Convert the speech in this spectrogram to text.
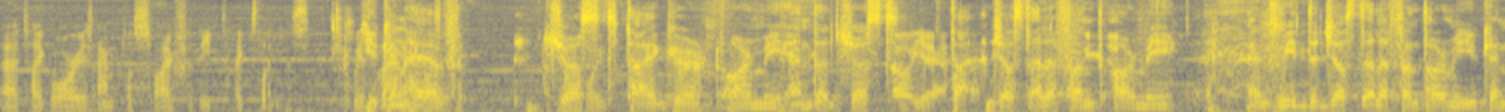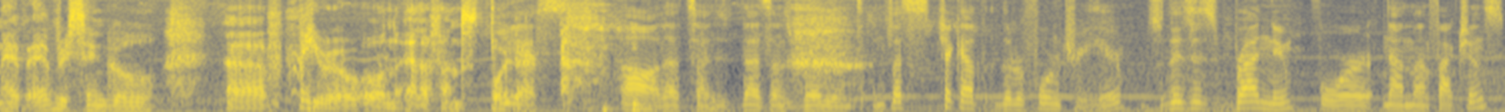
uh, Tiger Warriors and plus five for the Tiger Slingers. You can have just tiger army and a just Oh, yeah. just elephant army, and with the just elephant army, you can have every single uh, hero on elephant. Spoiler. Yes. oh, that sounds that sounds brilliant. And let's check out the reform tree here. So this is brand new for Nanman factions.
